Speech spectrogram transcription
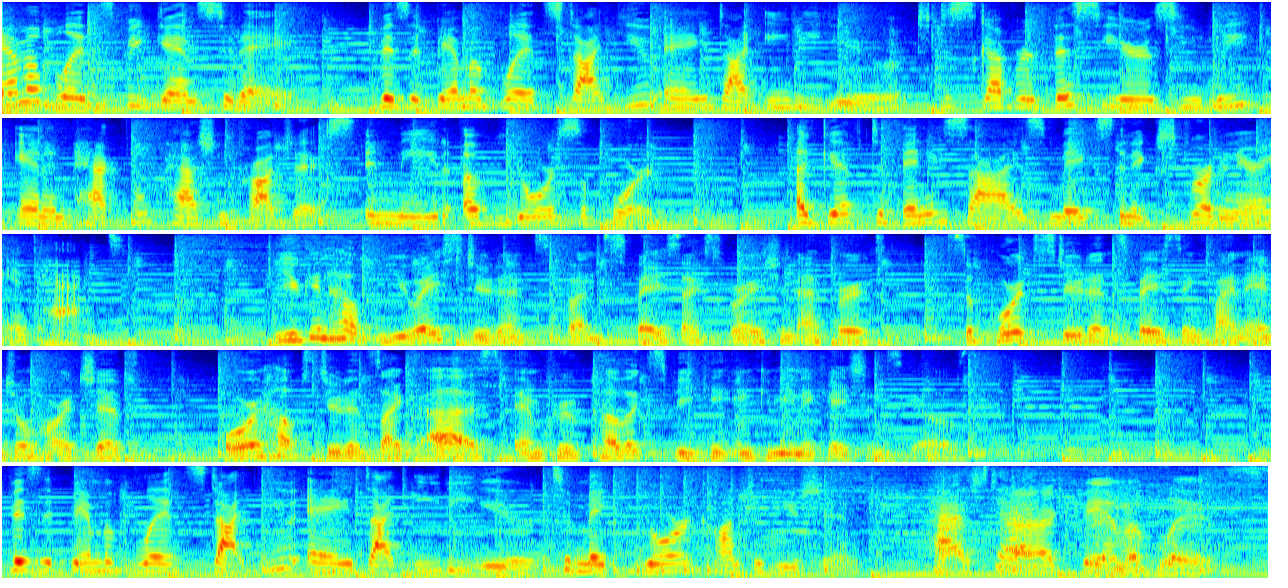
Bama Blitz begins today. Visit bamablitz.ua.edu to discover this year's unique and impactful passion projects in need of your support. A gift of any size makes an extraordinary impact. You can help UA students fund space exploration efforts, support students facing financial hardships, or help students like us improve public speaking and communication skills. Visit bamablitz.ua.edu to make your contribution. Hashtag, Bama Blitz.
